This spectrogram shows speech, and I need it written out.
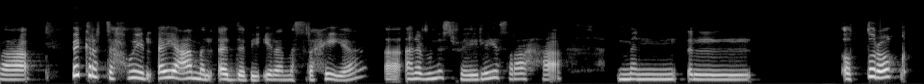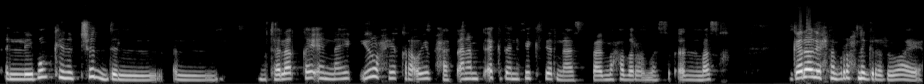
ففكرة تحويل أي عمل أدبي إلى مسرحية آه، أنا بالنسبة لي صراحة من الطرق اللي ممكن تشد المتلقي إنه يروح يقرأ ويبحث. أنا متأكدة إن في كثير ناس بعد ما حضروا المسخ قالوا لي إحنا بنروح نقرأ الرواية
